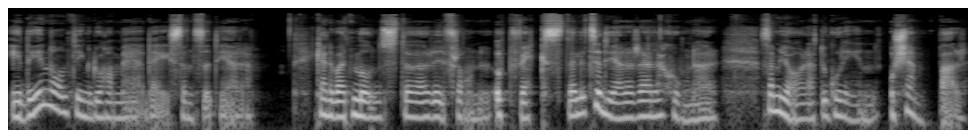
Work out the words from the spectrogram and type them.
Är det någonting du har med dig sedan tidigare? Kan det vara ett mönster ifrån uppväxt eller tidigare relationer som gör att du går in och kämpar,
